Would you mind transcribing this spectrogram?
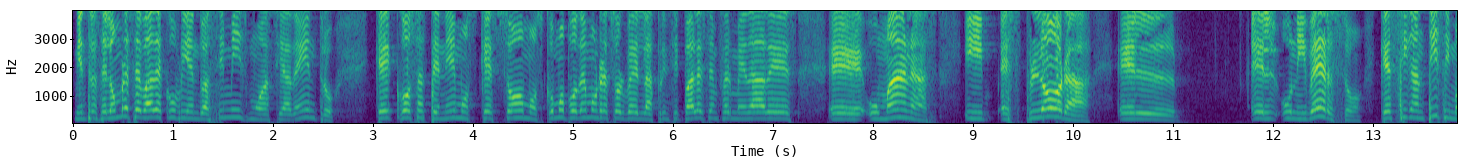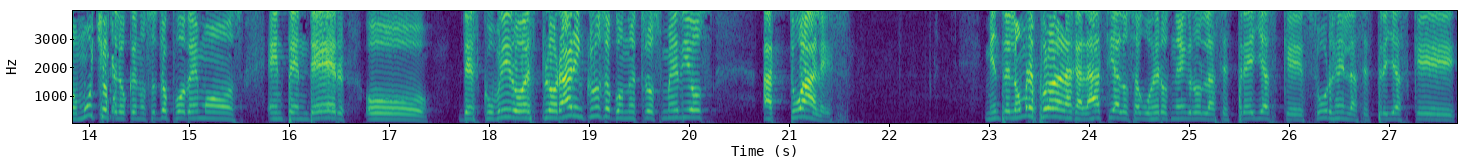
Mientras el hombre se va descubriendo a sí mismo hacia adentro, qué cosas tenemos, qué somos, cómo podemos resolver las principales enfermedades eh, humanas y explora el, el universo, que es gigantísimo, mucho de lo que nosotros podemos entender o descubrir o explorar incluso con nuestros medios actuales. Mientras el hombre explora las galaxias, los agujeros negros, las estrellas que surgen, las estrellas que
